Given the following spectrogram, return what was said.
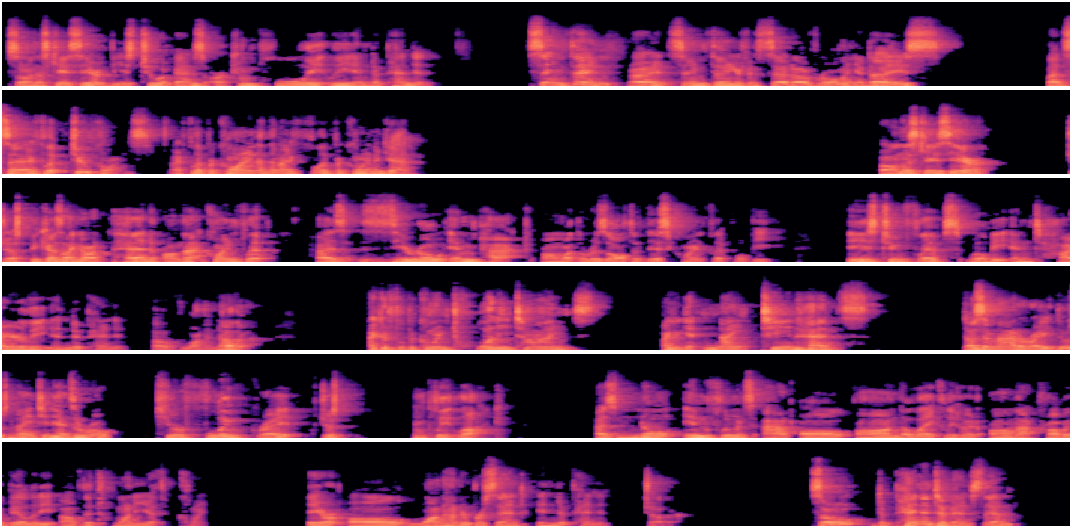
So in this case here, these two events are completely independent. Same thing, right? Same thing if instead of rolling a dice, Let's say I flip two coins. I flip a coin and then I flip a coin again. Well, in this case here, just because I got head on that coin flip has zero impact on what the result of this coin flip will be. These two flips will be entirely independent of one another. I could flip a coin 20 times. I could get 19 heads. Doesn't matter, right? Was 19 heads in a row. Pure fluke, right? Just complete luck. Has no influence at all on the likelihood, on that probability of the 20th coin. They are all 100% independent of each other. So dependent events then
